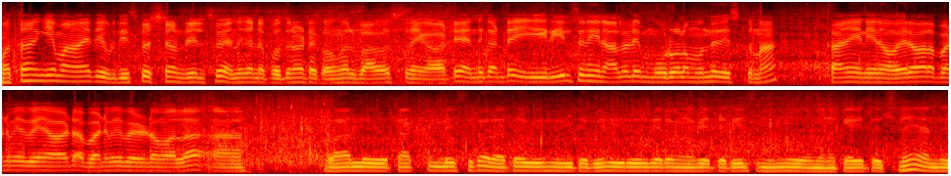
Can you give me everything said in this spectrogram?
మొత్తానికి మనం అయితే ఇప్పుడు తీసుకొచ్చిన రీల్స్ ఎందుకంటే పొద్దున కొంగలు బాగా వస్తున్నాయి కాబట్టి ఎందుకంటే ఈ రీల్స్ నేను ఆల్రెడీ మూడు రోజుల ముందే తీసుకున్నా. కానీ నేను వేరే వాళ్ళ బండి మీద పోయిన కాబట్టి ఆ బండి మీద పెట్టడం వల్ల వాళ్ళు ట్రాక్టర్లు వేస్తారు అయితే పోయింది ఇటే పోయింది. ఈ రోజుకైతే మనకైతే రీల్స్ ముందు మనకైతే వచ్చినాయి. అందు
